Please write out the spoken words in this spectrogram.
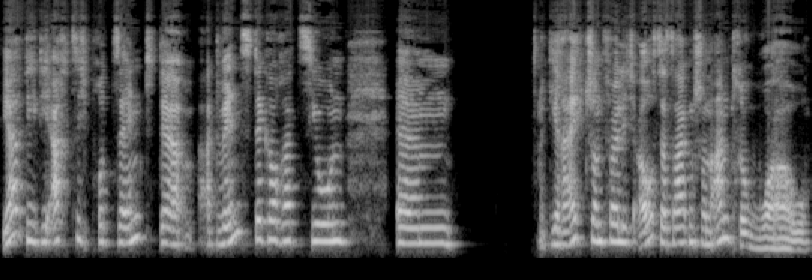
ja, die, die 80 Prozent der Adventsdekoration, ähm, die reicht schon völlig aus. Da sagen schon andere, wow.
